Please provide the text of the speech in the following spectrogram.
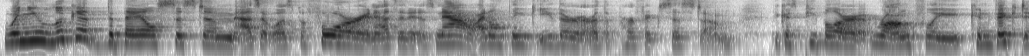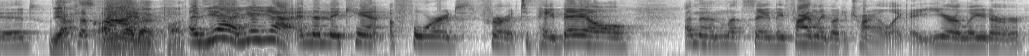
when you look at the bail system as it was before and as it is now, I don't think either are the perfect system because people are wrongfully convicted Yes, of a I know crime. that part. And yeah, yeah, yeah, and then they can't afford for it to pay bail. And then let's say they finally go to trial like a year later,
